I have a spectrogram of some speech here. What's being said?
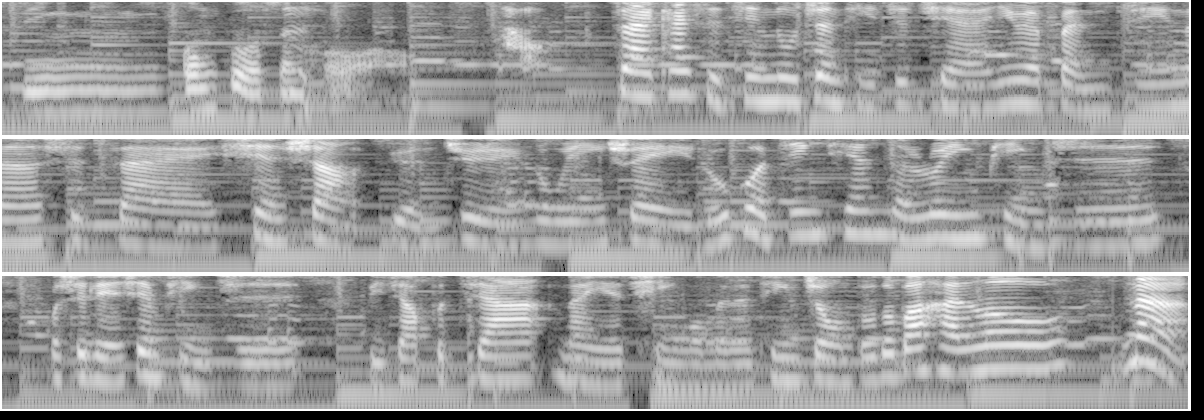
京工作生活。好，在开始进入正题之前，因为本集呢是在线上远距离录音，所以如果今天的录音品质或是连线品质比较不佳，那也请我们的听众多多包涵喽。那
